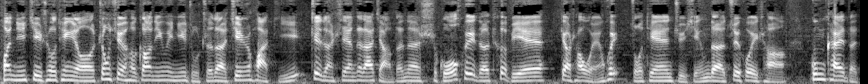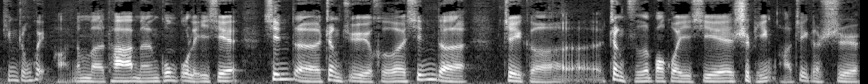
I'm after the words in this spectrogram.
欢迎您继续收听由钟迅和高宁为您主持的《今日话题》。这段时间跟大家讲的呢是国会的特别调查委员会昨天举行的最后一场公开的听证会啊。那么他们公布了一些新的证据和新的这个证词，包括一些视频啊。这个是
